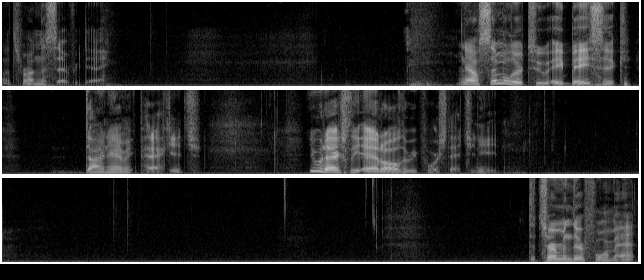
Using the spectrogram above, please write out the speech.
Let's run this every day. Now similar to a basic dynamic package, you would actually add all the reports that you need. Determine their format.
